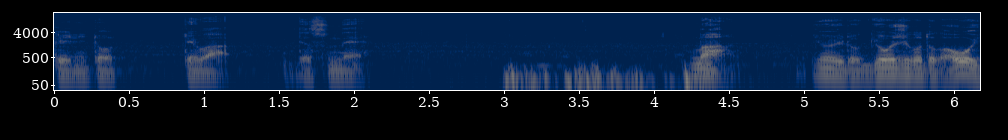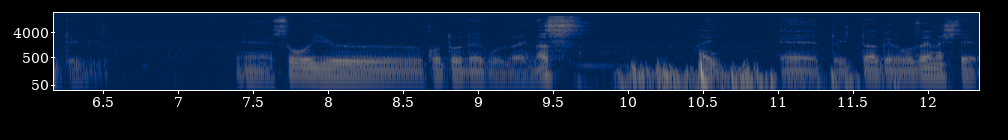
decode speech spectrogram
家にとってはですねまあいろいろ行事事が多いという、え、そういうことでございます。はい。えー、といったわけでございまして、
